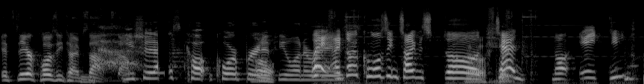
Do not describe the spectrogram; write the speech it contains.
It's near closing time. Stop. Stop. You should ask co- corporate Oh. if you want to raise. Wait. I thought closing time is uh, Oh, 10, not 18.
